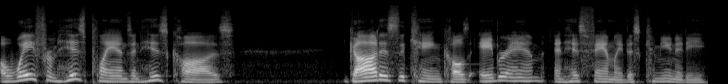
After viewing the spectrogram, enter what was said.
away from his plans and his cause. God, as the king, calls Abraham and his family, this community,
